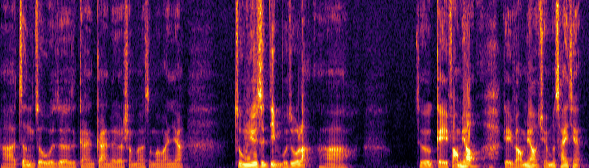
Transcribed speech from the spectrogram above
啊！郑州这干干这个什么什么玩意儿，终于是顶不住了啊！就给房票啊，给房票，全部拆迁，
